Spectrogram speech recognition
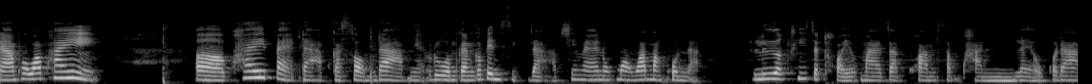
นะเพราะว่าไพ่เอ่อไพ่แปดดาบกับสองดาบเนี่ยรวมกันก็เป็นสิบดาบใช่ไหมนกมองว่าบางคนอะเลือกที่จะถอยออกมาจากความสัมพันธ์นี้แล้วก็ได้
